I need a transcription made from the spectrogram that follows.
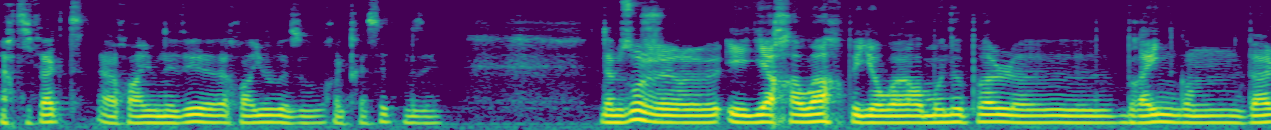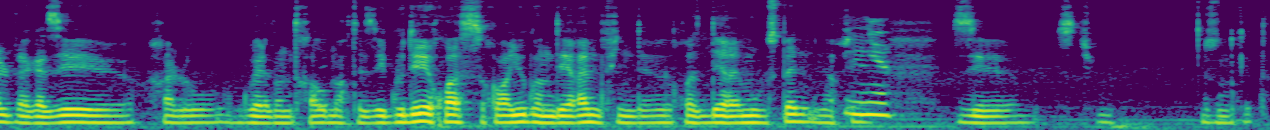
Artifact, c'hoarioù neve, rak treset, mais ze. Damzon, je, e ya c'hawar pe ur war monopole euh, brain gant Valve hag a ze euh, c'hallo gwelet an trao marteze. Goude c'hoaz c'hoarioù gant DRM fin de c'hoaz DRM ou spen, fin. Euh, si tu zon ket.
